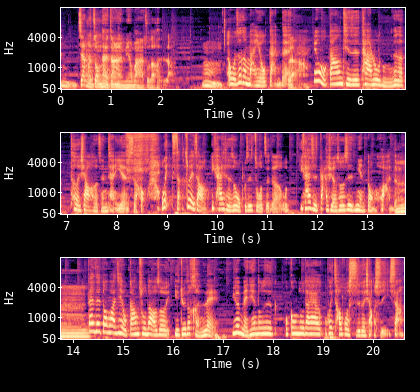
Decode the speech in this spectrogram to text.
嗯这样的状态当然没有办法做到很老，嗯，呃我这个蛮有感的，对，啊，因为我刚刚其实踏入你们这个特效合成产业的时候，我早最早一开始的时候，我不是做这个，我一开始大学的时候是念动画的，嗯，但在动画界，我刚出道的时候也觉得很累，因为每天都是我工作大概会超过十个小时以上，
